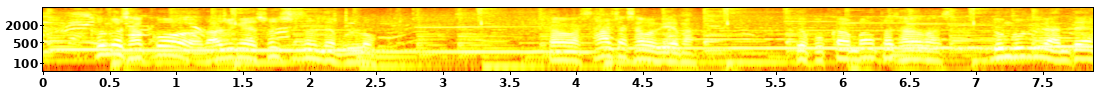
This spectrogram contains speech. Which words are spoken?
된대. 큰거 잡고 나중에 손 씻으면 돼, 물로. 잡아봐. 살짝 잡아, 위에만. 그거 볼까 한번 더 잡아봐. 눈 부비면 안 돼.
